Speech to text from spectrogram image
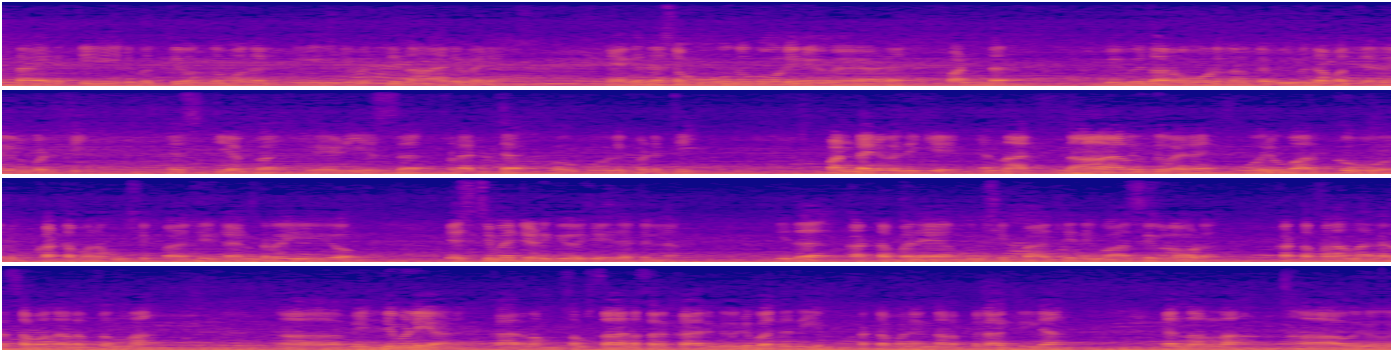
രണ്ടായിരത്തി ഇരുപത്തി ഒന്ന് മുതൽ ഈ ഇരുപത്തിനാല് വരെ ഏകദേശം മൂന്ന് കോടി രൂപയുടെ ഫണ്ട് വിവിധ റോഡുകൾക്ക് വിവിധ പദ്ധതികൾപ്പെടുത്തി S T F A D S flood വകുപ്പുകളിൽപ്പെടുത്തി ഫണ്ട് അനുവദിക്കുകയും. എന്നാൽ നാളിതുവരെ ഒരു വർക്ക് പോലും കട്ടപ്പന മുനിസിപ്പാലിറ്റി ടെൻഡർ ചെയ്യുകയോ എസ്റ്റിമേറ്റ് എടുക്കുകയോ ചെയ്തിട്ടില്ല. ഇത് കട്ടപ്പന മുനിസിപ്പാലിറ്റി നിവാസികളോട് കട്ടപ്പന നഗരസഭ നടത്തുന്ന വെല്ലുവിളിയാണ്. കാരണം സംസ്ഥാന സർക്കാരിന്റെ ഒരു പദ്ധതിയും കട്ടപ്പനയിൽ നടപ്പിലാക്കില്ല എന്നുള്ള ഒരു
